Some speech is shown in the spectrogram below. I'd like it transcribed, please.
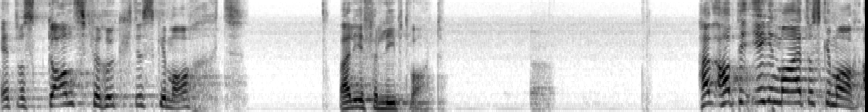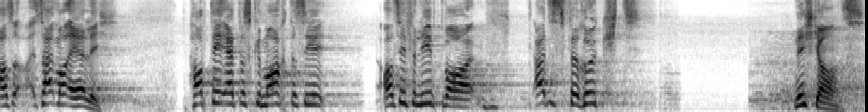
etwas ganz Verrücktes gemacht, weil ihr verliebt wart? Hab- Habt ihr irgendwann etwas gemacht? Also seid mal ehrlich. Habt ihr etwas gemacht, dass ihr, als ihr verliebt war, das ist verrückt? Nicht ganz.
